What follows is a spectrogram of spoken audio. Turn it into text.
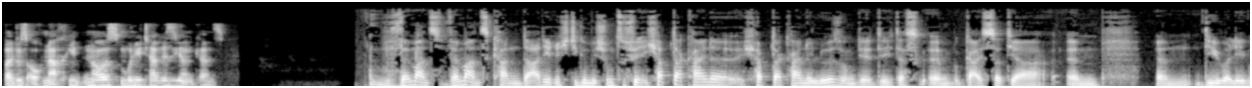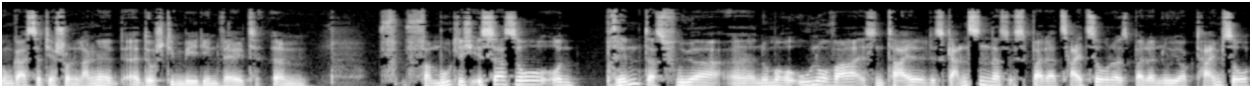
Weil du es auch nach hinten aus monetarisieren kannst wenn man es wenn man's kann, da die richtige Mischung zu finden. Ich habe da keine, ich habe da keine Lösung. Die, die, das ähm, geistert ja, ähm, ähm, die Überlegung geistert ja schon lange äh, durch die Medienwelt. Ähm, vermutlich ist das so und Print, das früher äh, Numero Uno war, ist ein Teil des Ganzen. Das ist bei der Zeit so, das ist bei der New York Times so.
